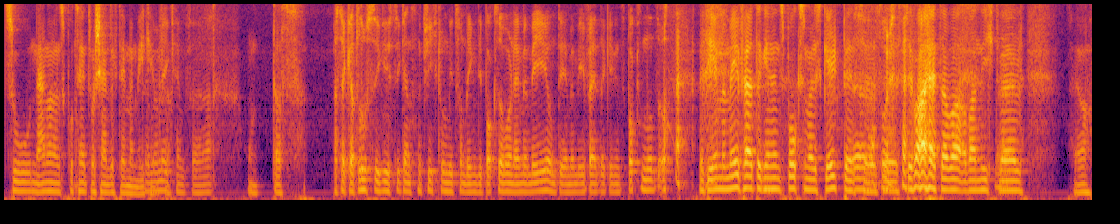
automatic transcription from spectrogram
zu 99% wahrscheinlich der MMA-Kämpfer. MMA-Kämpfer, ja. Und das, Was ja gerade lustig ist, die ganzen Geschichten mit von wegen die Boxer wollen MMA und die MMA-Fighter gehen ins Boxen und so. die MMA-Fighter gehen ins Boxen, weil das Geld besser Ja, ist. Das ist die Wahrheit, aber, aber nicht, Ja. weil, ja,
